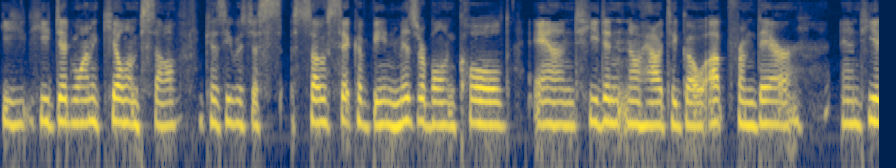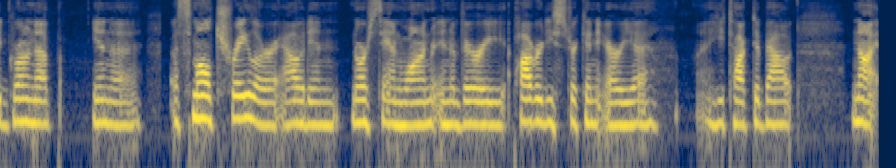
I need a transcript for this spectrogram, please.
He he did want to kill himself because he was just so sick of being miserable and cold and he didn't know how to go up from there. And he had grown up in a a small trailer out in North San Juan in a very poverty stricken area. He talked about not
